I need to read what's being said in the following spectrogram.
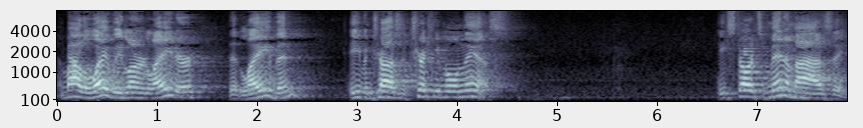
And by the way, we learn later that Laban even tries to trick him on this. He starts minimizing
